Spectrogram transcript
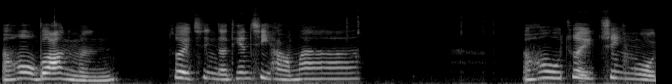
然后我不知道你们最近的天气好吗？然后最近我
